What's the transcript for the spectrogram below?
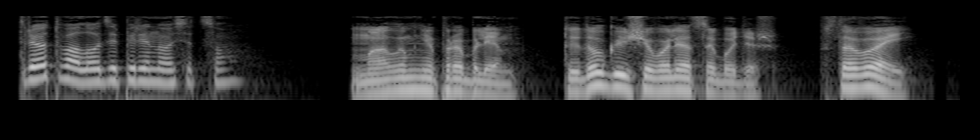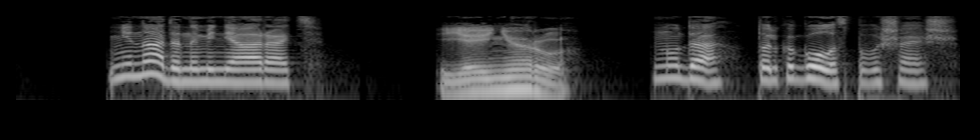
Трет Володя переносицу. Мало мне проблем. Ты долго еще валяться будешь? Вставай. Не надо на меня орать. Я и не ору. Ну да, только голос повышаешь.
